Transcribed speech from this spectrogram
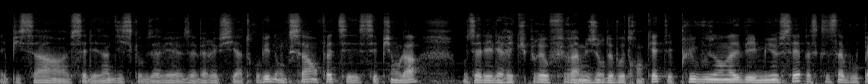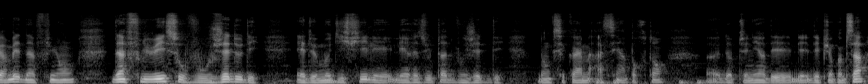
Et puis ça, c'est des indices que vous avez, réussi à trouver. Donc ça, en fait, ces, pions-là, vous allez les récupérer au fur et à mesure de votre enquête. Et plus vous en avez, mieux c'est, parce que ça vous permet d'influer sur vos jets de dés et de modifier les, résultats de vos jets de dés. Donc c'est quand même assez important euh, d'obtenir des, pions comme ça.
